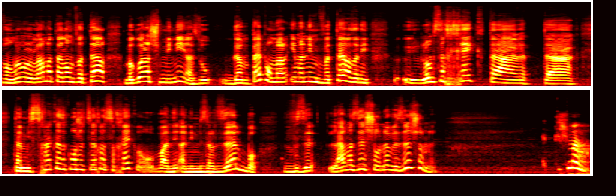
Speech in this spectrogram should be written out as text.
ואומרים לו למה אתה לא מוותר בגול השמיני? אז הוא, גם פפ אומר, אם אני מוותר אז אני לא משחק את, את, את המשחק הזה כמו שצריך לשחק, ואני מזלזל בו. וזה, למה זה שונה וזה שונה? תשמע,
